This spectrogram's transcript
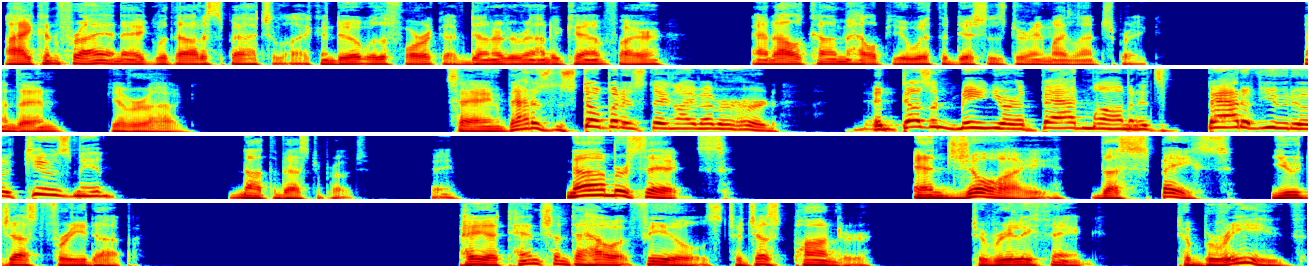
I can fry an egg without a spatula. I can do it with a fork. I've done it around a campfire, and I'll come help you with the dishes during my lunch break. And then give her a hug. Saying, That is the stupidest thing I've ever heard. It doesn't mean you're a bad mom, and it's bad of you to accuse me of. Not the best approach. Okay. Number six, enjoy the space you just freed up. Pay attention to how it feels to just ponder, to really think, to breathe,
